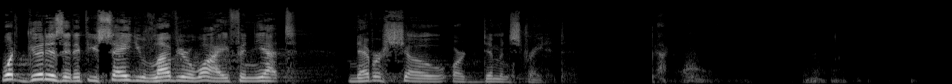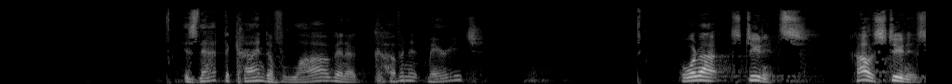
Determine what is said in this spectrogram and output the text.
what good is it if you say you love your wife and yet never show or demonstrate it? Is that the kind of love in a covenant marriage? what about students, college students,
